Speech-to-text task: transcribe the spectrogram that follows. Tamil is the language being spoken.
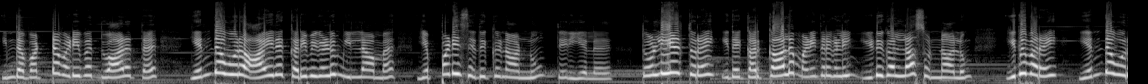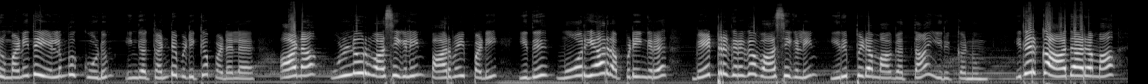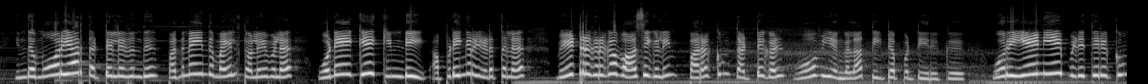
இந்த வட்ட வடிவ துவாரத்தை எந்த ஒரு ஆயுத கருவிகளும் இல்லாம எப்படி செதுக்குனான்னு தெரியல. தொல்லியல் துறை இதை கற்கால மனிதர்களின் இடுகல்லா சொன்னாலும் இதுவரை எந்த ஒரு மனித எலும்புக்கூடும் இங்க கண்டுபிடிக்கப்படல. ஆனா உள்ளூர் வாசிகளின் பார்வைப்படி இது மோரியார் அப்படிங்கிற வேற்றுகிரக வாசிகளின் இருப்பிடமாகத்தான் இருக்கணும். இதற்கு ஆதாரமா இந்த மோரியார் தட்டிலிருந்து பதினைந்து மைல் தொலைவுல ஒனேகே கிண்டி அப்படிங்கிற இடத்துல வேற்றுகிரக வாசிகளின் பறக்கும் தட்டுகள் ஓவியங்களா தீட்டப்பட்டு இருக்கு ஒரு ஏணியை பிடித்திருக்கும்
